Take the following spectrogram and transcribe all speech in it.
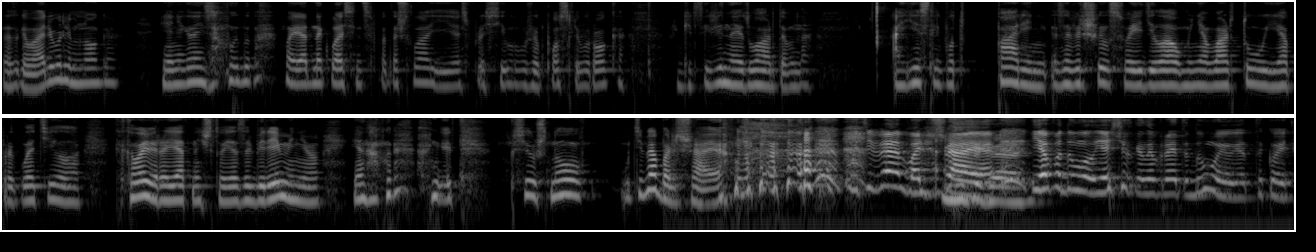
разговаривали много. Я никогда не забуду, моя одноклассница подошла, и я спросила уже после урока, она говорит, Ирина Эдуардовна, а если вот парень завершил свои дела у меня во рту, и я проглотила, какова вероятность, что я забеременею? И она говорит, Ксюш, ну, у тебя большая. У тебя большая. Я подумала, я сейчас, когда про это думаю, я такой...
